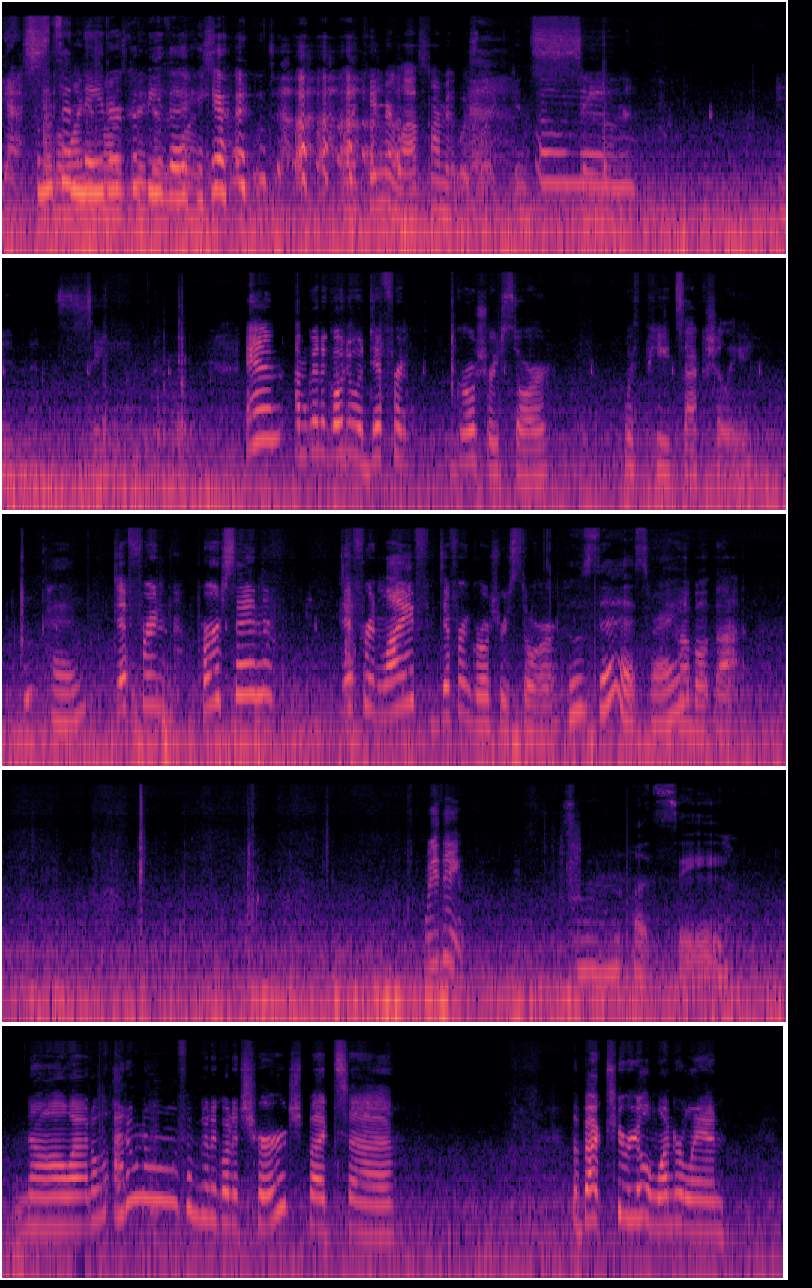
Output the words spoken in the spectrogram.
Yes. Someone the said line is not Nader could be the hand. When I came here last time, it was like Oh, insane. Insane. And I'm gonna go to a different grocery store with Pete's actually. Okay. Different person, different life, different grocery store. Who's this, right? How about that? What do you think? Mm, Let's see. No, I don't. I don't know if I'm gonna go to church, but uh, the bacterial wonderland.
